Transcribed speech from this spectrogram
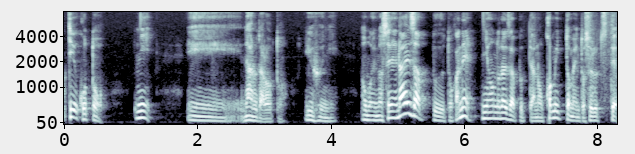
っていうことに、えー、なるだろうというふうに思いますね。ライズアップとかね、日本のライズアップってあの、コミットメントするっつって、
